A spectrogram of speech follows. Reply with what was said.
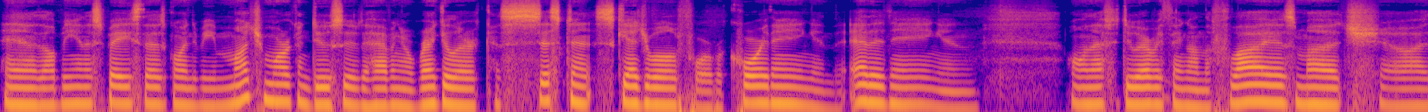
and I'll be in a space that is going to be much more conducive to having a regular, consistent schedule for recording and the editing and won't have to do everything on the fly as much. Uh,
